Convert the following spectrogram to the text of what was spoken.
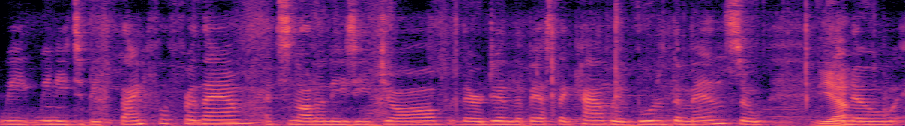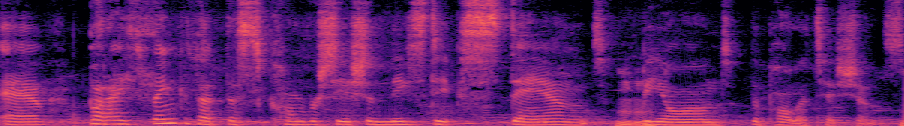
we, we need to be thankful for them. It's not an easy job. They're doing the best they can. We voted them in, so Yep. you know. Um, but I think that this conversation needs to extend beyond the politicians.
